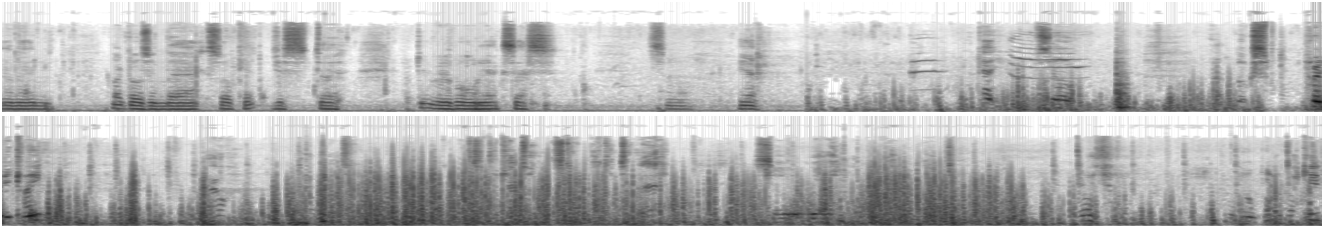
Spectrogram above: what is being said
and then that goes in there. Soak it just uh, get rid of all the excess. So yeah. Okay so that looks pretty clean now decanter stuff back into there so uh, right we'll put it back in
